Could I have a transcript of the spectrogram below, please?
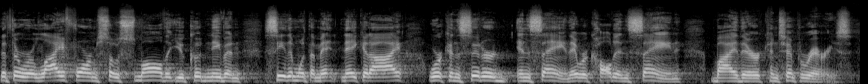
that there were life forms so small that you couldn't even see them with the naked eye were considered insane. They were called insane by their contemporaries.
